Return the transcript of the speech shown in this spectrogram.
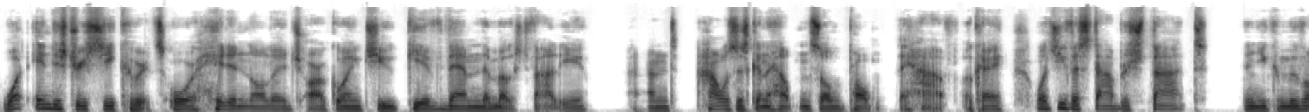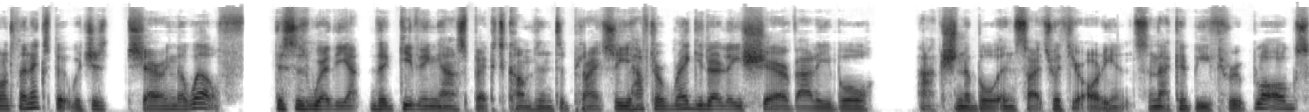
what industry secrets or hidden knowledge are going to give them the most value? And how is this going to help them solve a problem they have? Okay. Once you've established that, then you can move on to the next bit, which is sharing the wealth. This is where the, the giving aspect comes into play. So you have to regularly share valuable, actionable insights with your audience. And that could be through blogs,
